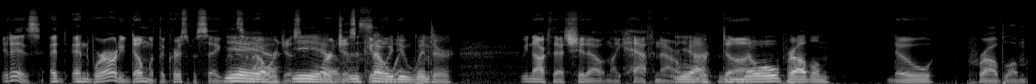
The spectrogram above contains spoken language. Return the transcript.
It is, and, and we're already done with the Christmas segment. yeah so now yeah, we're just yeah we're just this is how we do winter We knocked that shit out in like half an hour. yeah we're done. no problem no problem.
